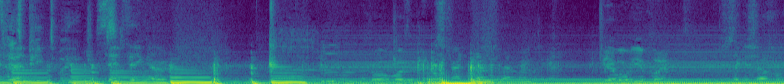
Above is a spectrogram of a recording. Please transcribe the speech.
favorite has my interest. Same thing, or what was it? I was trying to capture that moment. Yeah, what were you playing? Just like a shuffle.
